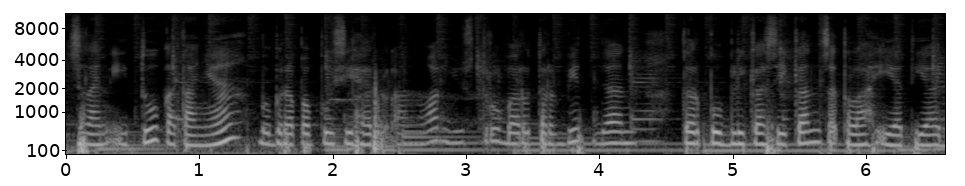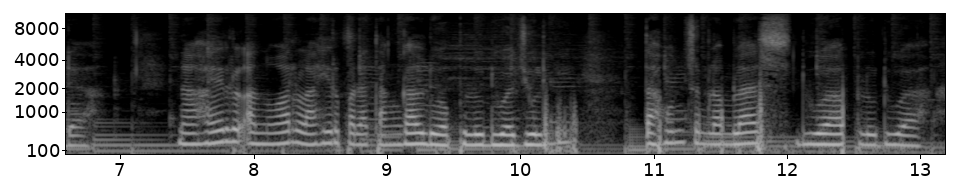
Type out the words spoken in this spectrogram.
Selain itu, katanya beberapa puisi Hairil Anwar justru baru terbit dan terpublikasikan setelah ia tiada. Nah, Hairil Anwar lahir pada tanggal 22 Juli tahun 1922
